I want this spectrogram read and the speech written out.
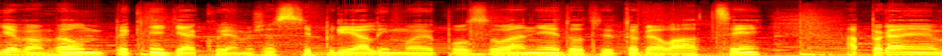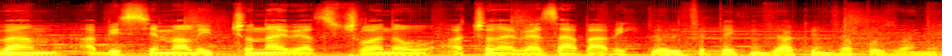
Ja vám veľmi pekne ďakujem, že ste prijali moje pozvanie do tejto relácie a prajem vám, aby ste mali čo najviac členov a čo najviac zábavy. Veľmi pekne ďakujem za pozvanie.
